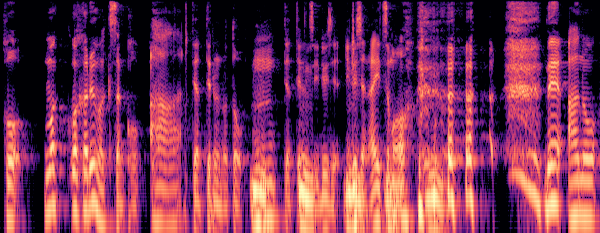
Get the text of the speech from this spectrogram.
あ、こう、わ、わかる？マックさん、こう、あーってやってるのと、ううんんってやってるやついるじゃ,、いるじゃない？いつも。うん。ね、あの、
